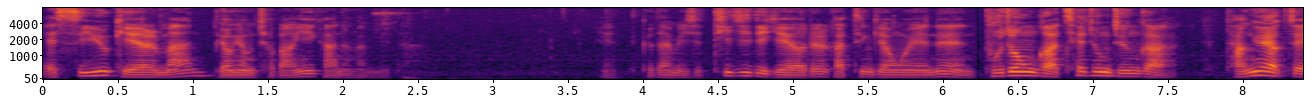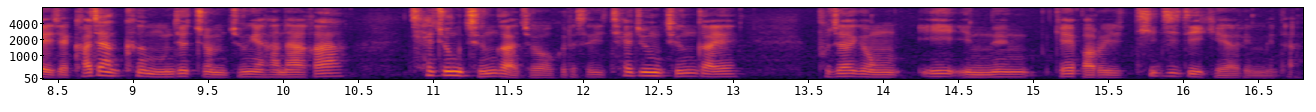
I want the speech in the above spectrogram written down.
SU 계열만 병용 처방이 가능합니다. 예, 그 다음에 이제 TGD 계열을 같은 경우에는 부종과 체중 증가 당뇨약제의 이제 가장 큰 문제점 중에 하나가 체중 증가죠. 그래서 이 체중 증가에 부작용이 있는 게 바로 이 TGD 계열입니다.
